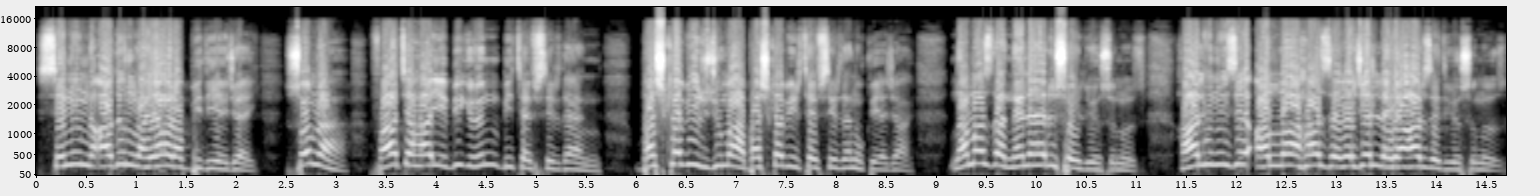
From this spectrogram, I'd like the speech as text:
senin adınla ya Rabbi diyecek. Sonra Fatiha'yı bir gün bir tefsirden, başka bir cuma başka bir tefsirden okuyacak. Namazda neler söylüyorsunuz? Halinizi Allah Azze ve Celle'ye arz ediyorsunuz.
